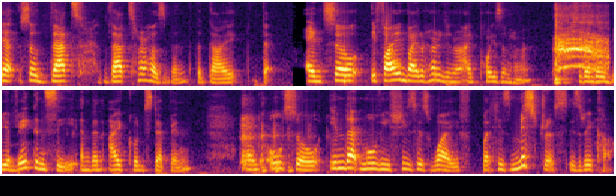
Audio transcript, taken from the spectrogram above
Yeah, so that's that's her husband, the guy that and so if I invited her to dinner, I'd poison her. So then there would be a vacancy and then I could step in. And also in that movie she's his wife, but his mistress is Rekha.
